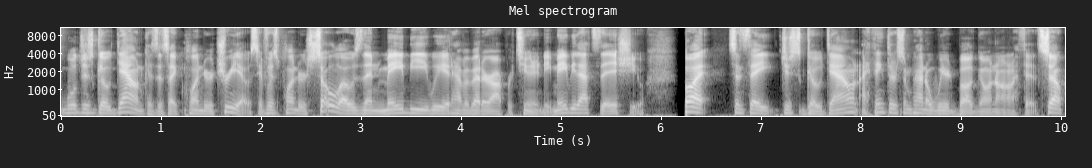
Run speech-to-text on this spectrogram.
will just go down because it's like plunder trios. If it was plunder solos, then maybe we would have a better opportunity. Maybe that's the issue. But since they just go down, I think there's some kind of weird bug going on with it. So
